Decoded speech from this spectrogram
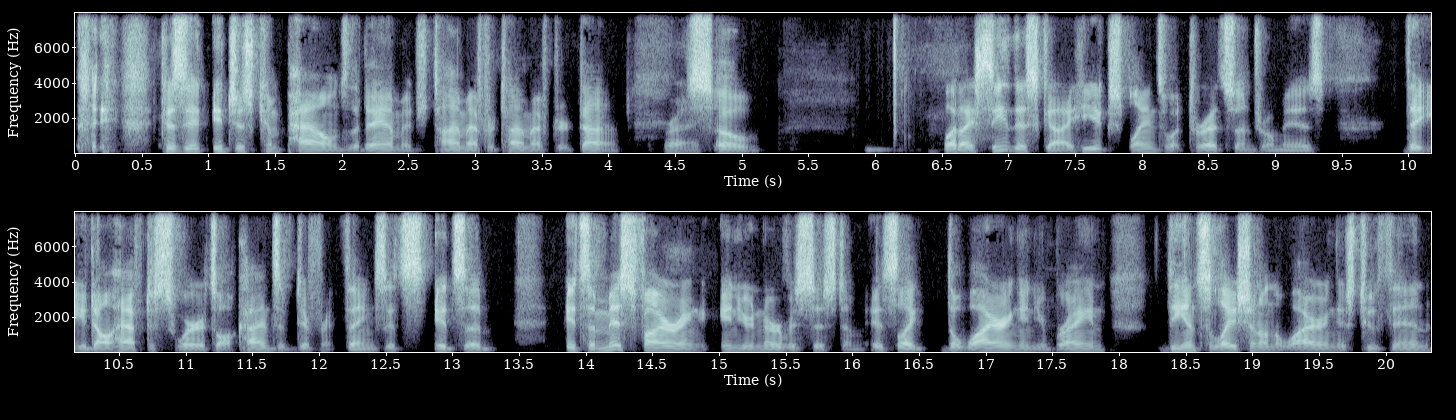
because it, it just compounds the damage time after time after time. Right. So, but I see this guy, he explains what Tourette syndrome is, that you don't have to swear. It's all kinds of different things. It's, it's a, it's a misfiring in your nervous system. It's like the wiring in your brain, the insulation on the wiring is too thin.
